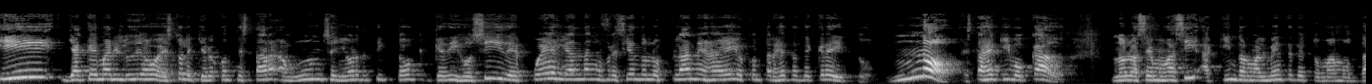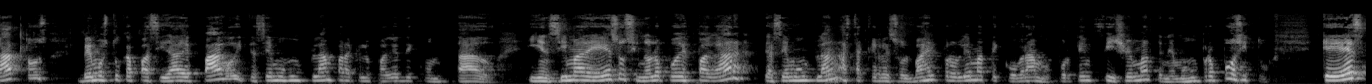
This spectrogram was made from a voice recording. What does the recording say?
Y ya que Marilu dijo esto, le quiero contestar a un señor de TikTok que dijo, sí, después le andan ofreciendo los planes a ellos con tarjetas de crédito. No, estás equivocado. No lo hacemos así. Aquí normalmente te tomamos datos, vemos tu capacidad de pago y te hacemos un plan para que lo pagues de contado. Y encima de eso, si no lo puedes pagar, te hacemos un plan hasta que resolvas el problema, te cobramos, porque en Fisherman tenemos un propósito que es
